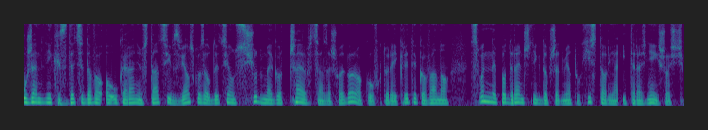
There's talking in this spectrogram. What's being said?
Urzędnik zdecydował o ukaraniu stacji w związku z audycją z 7 czerwca zeszłego roku, w której krytykowano słynny podręcznik do przedmiotu Historia i teraźniejszość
